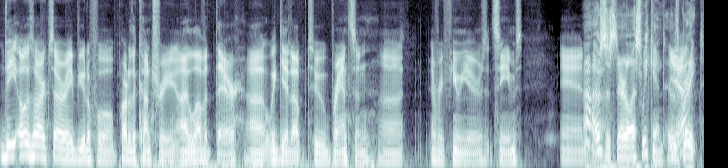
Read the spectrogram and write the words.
The Ozarks are a beautiful part of the country. I love it there. Uh, we get up to Branson uh, every few years, it seems. And oh, I was uh, just there last weekend. It was great.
